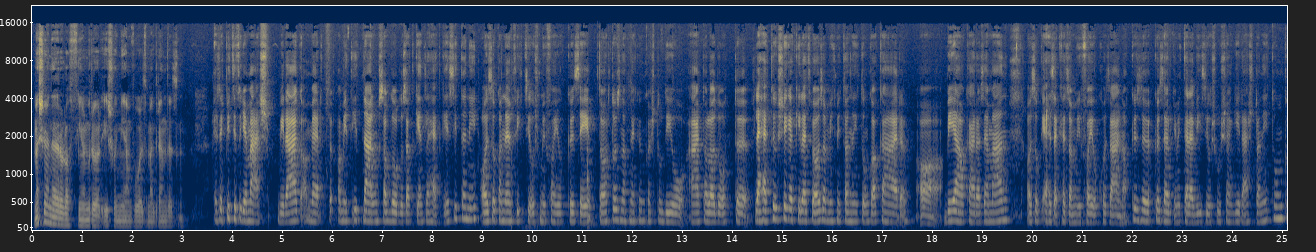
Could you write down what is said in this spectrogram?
Mesélne erről a filmről, és hogy milyen volt megrendezni? Ez egy picit ugye más világ, mert amit itt nálunk szakdolgozatként lehet készíteni, azok a nem fikciós műfajok közé tartoznak nekünk a stúdió által adott lehetőségek, illetve az, amit mi tanítunk akár a BA, akár az EMÁN, azok ezekhez a műfajokhoz állnak közel, közel ugye mi televíziós újságírást tanítunk,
